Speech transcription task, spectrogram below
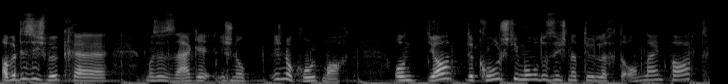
Aber das ist wirklich, äh, muss ich sagen, ist noch, ist noch cool gemacht. Und ja, der coolste Modus ist natürlich der Online-Part.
